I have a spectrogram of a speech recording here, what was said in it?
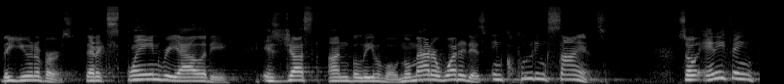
the universe, that explain reality, is just unbelievable, no matter what it is, including science. So anything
